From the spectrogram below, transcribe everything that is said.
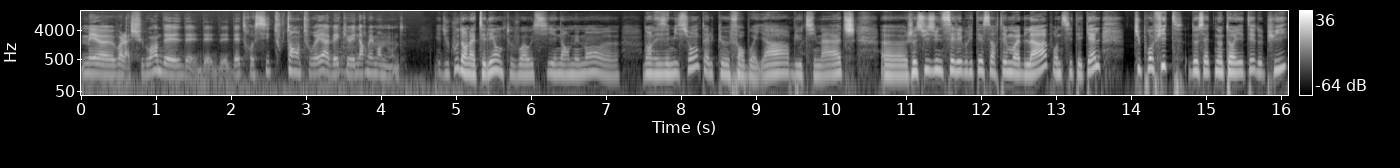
mais euh, voilà, je suis loin d'être aussi tout le temps entourée avec énormément de monde. Et du coup, dans la télé, on te voit aussi énormément euh, dans les émissions telles que Fort Boyard, Beauty Match, euh, Je suis une célébrité, sortez-moi de là, pour ne citer qu'elle. Tu profites de cette notoriété depuis,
